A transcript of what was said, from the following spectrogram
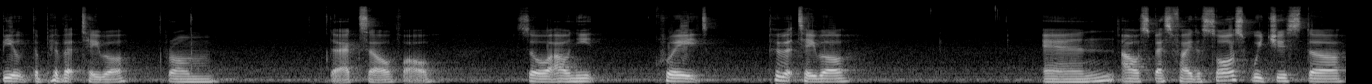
build the pivot table from the Excel file. So I'll need create pivot table. And I'll specify the source which is the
